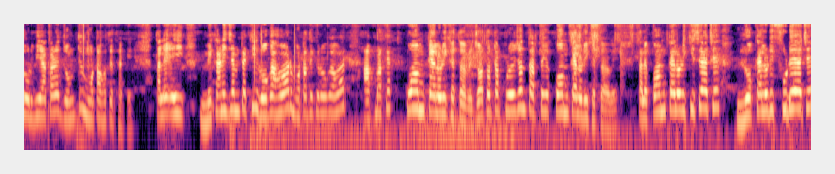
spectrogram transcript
চর্বি আকারে জমতে মোটা হতে থাকে। তাহলে এই মেকানিজমটা কি? রোগা হওয়ার, মোটা থেকে রোগা হওয়ার, আপনাকে কম ক্যালোরি খেতে হবে। যতটা প্রয়োজন, তার থেকে কম ক্যালোরি খেতে হবে। তাহলে কম ক্যালোরি কিসে আছে? লো ক্যালোরি ফুডে আছে।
